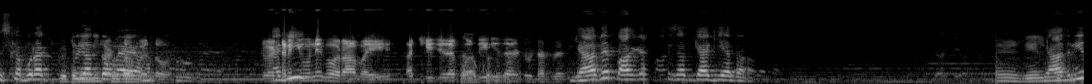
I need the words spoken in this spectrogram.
इसका पूरा जानता नहीं मैं खोलता ट्विटर अभी- क्यों नहीं खोल रहा भाई? अच्छी चीज़ें खुलती नहीं इधर ट्विटर पे। याद है पाकिस्तान के साथ क्या किया था? याद नहीं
